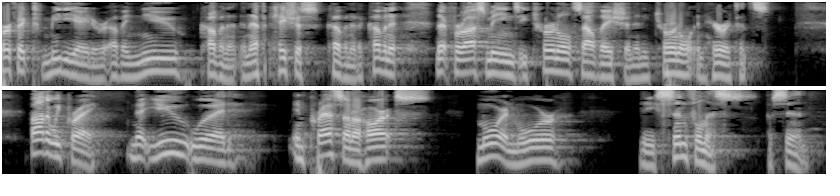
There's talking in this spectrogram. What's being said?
perfect mediator of a new covenant, an efficacious covenant, a covenant that for us means eternal salvation and eternal inheritance. Father, we pray that you would impress on our hearts more and more the sinfulness of sin.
